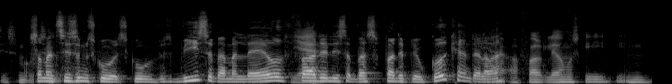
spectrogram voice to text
det små Så man ting. ligesom skulle, skulle vise, hvad man lavede, Ja. før, det ligesom, hvad- før det blev godkendt, eller hvad? Ja, og folk laver måske en,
